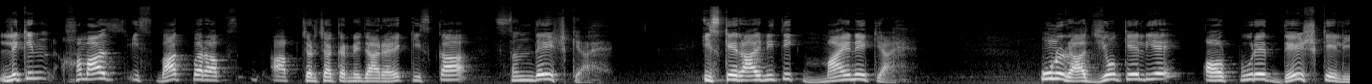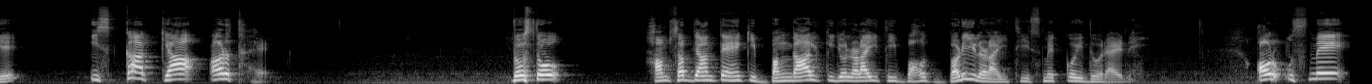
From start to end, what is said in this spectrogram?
लेकिन हम आज इस बात पर आप आप चर्चा करने जा रहे हैं कि इसका संदेश क्या है। इसके राजनीतिक मायने क्या हैं? उन राज्यों के लिए और पूरे देश के लिए इसका क्या अर्थ है? दोस्तों, हम सब जानते हैं कि बंगाल की जो लड़ाई थी, बहुत बड़ी लड़ाई थी, इसमें कोई दो राय नहीं। और उसमें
